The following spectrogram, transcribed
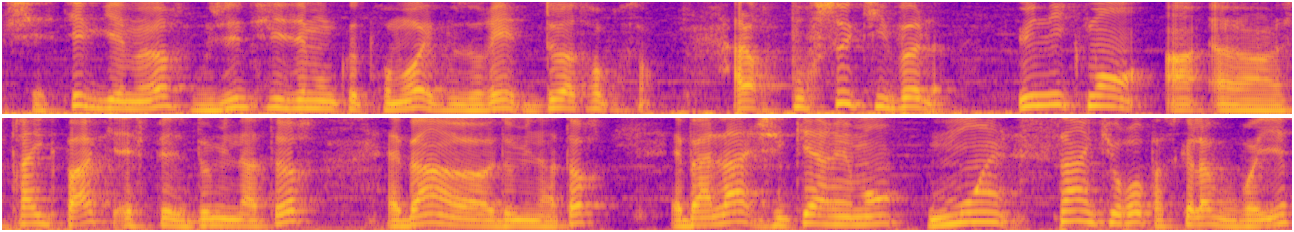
chez Steel Gamer, vous utilisez mon code promo et vous aurez 2 à 3%. Alors, pour ceux qui veulent uniquement un, strike pack FPS Dominator, eh ben euh, Dominator, eh ben là j'ai carrément moins 5 euros parce que là vous voyez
